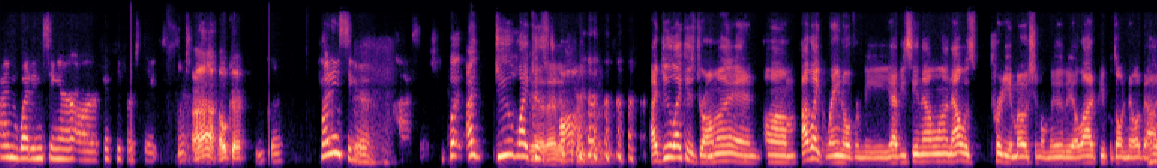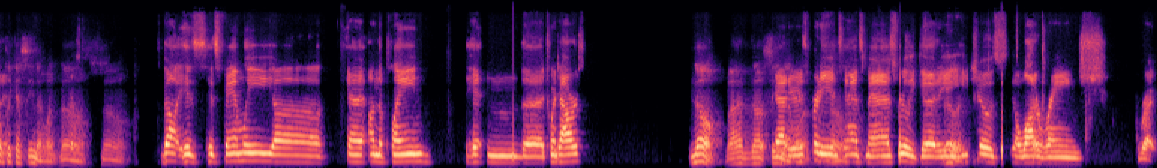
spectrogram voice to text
I'm wedding singer or 51st dates. Ah, okay. Okay. Wedding singer. Yeah. But I do like yeah, his drama. I do like his drama, and um, I like Reign Over Me. Have you seen that one? That was pretty emotional movie. A lot of people don't know about it. I don't it. think I've seen that one. No, no. About his his family uh, on the plane hitting the Twin Towers. No, I have not seen. Yeah, dude, it's pretty no. intense, man. It's really good. Really? He, he, shows a lot of range. Right.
